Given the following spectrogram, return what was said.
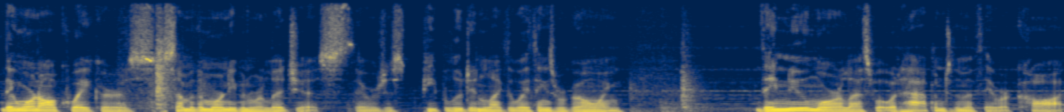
They weren't all Quakers. Some of them weren't even religious. They were just people who didn't like the way things were going. They knew more or less what would happen to them if they were caught.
